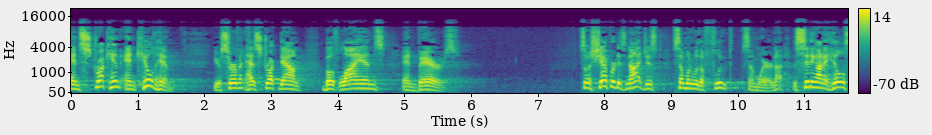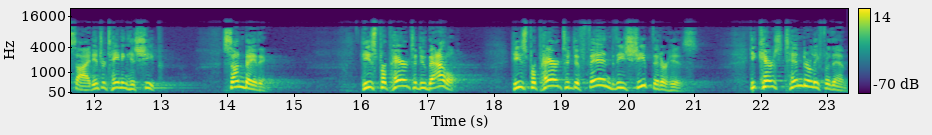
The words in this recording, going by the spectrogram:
and struck him and killed him. Your servant has struck down both lions and bears. So a shepherd is not just someone with a flute somewhere, not sitting on a hillside entertaining his sheep, sunbathing. He's prepared to do battle. He's prepared to defend these sheep that are his. He cares tenderly for them.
